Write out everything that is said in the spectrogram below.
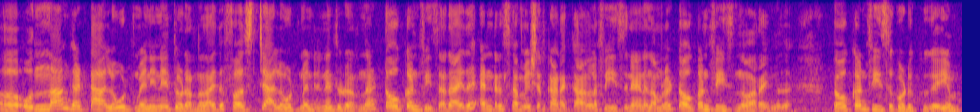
ഒന്നാം ഘട്ട അലോട്ട്മെന്റിനെ തുടർന്ന് അതായത് ഫസ്റ്റ് അലോട്ട്മെന്റിനെ തുടർന്ന് ടോക്കൺ ഫീസ് അതായത് എൻട്രൻസ് കമ്മീഷർക്ക് അടക്കാനുള്ള ഫീസിനെയാണ് നമ്മൾ ടോക്കൺ ഫീസ് എന്ന് പറയുന്നത്. ടോക്കൺ ഫീസ് കൊടുക്കുകയും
